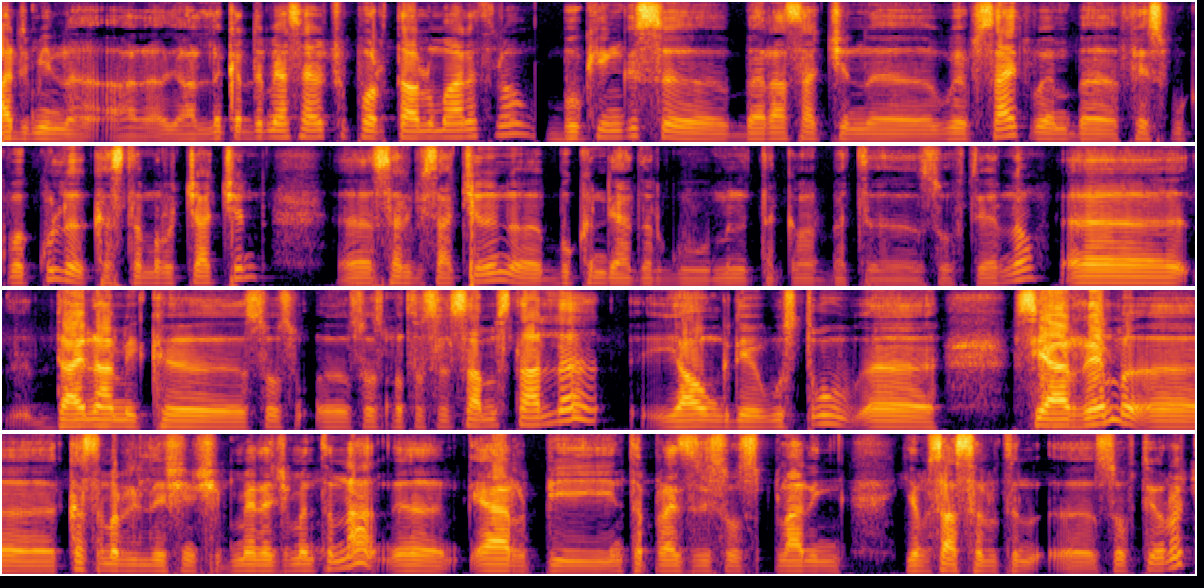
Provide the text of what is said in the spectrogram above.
admin አለ ቅድም ያሳያችሁ portal ኡ ማለት ነው። Bookings በራሳችን ዌብሳይት ወይም በፌስቡክ በኩል customer ኦቻችን service ኣችንን book እንዲያደርጉ የምንጠቀምበት ሶፍትዌር ነው። Dynamic 365 አለ። ያው እንግዲህ ውስጡ CRM customer relationship management እና ERP enterprise resource planning የመሳሰሉትን ሶፍትዌሮች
